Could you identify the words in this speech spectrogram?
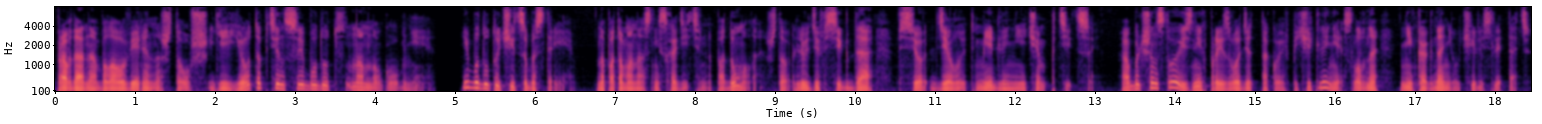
Правда, она была уверена, что уж ее-то птенцы будут намного умнее и будут учиться быстрее. Но потом она снисходительно подумала, что люди всегда все делают медленнее, чем птицы. А большинство из них производит такое впечатление, словно никогда не учились летать.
